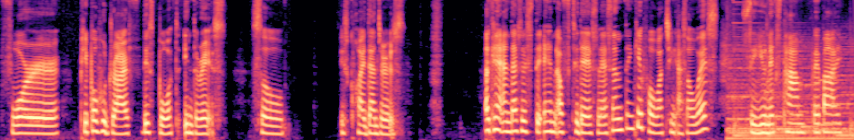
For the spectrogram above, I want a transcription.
for people who drive this boat in the race. So it's quite dangerous. Okay and that is the end of today's lesson. Thank you for watching as always. See you next time. Bye bye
